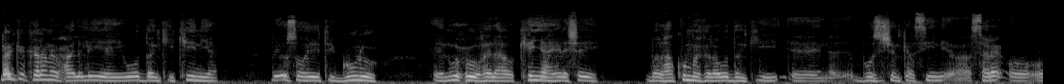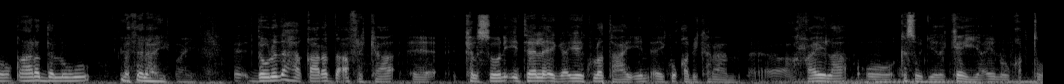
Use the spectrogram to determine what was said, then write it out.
dhanka kalena waxaa la leeyahay wadankii kenya bay u soo hoyatay guulo wuxuu helaa kenya helashay bal ha ku mathala wadankii bosishonka sare oo qaaradda lagu mathalahayo dowladaha qaaradda africa kalsooni intee la eg ayay kula tahay in ay ku qabi karaan raila oo ka soo jeeda kenya inuu qabto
